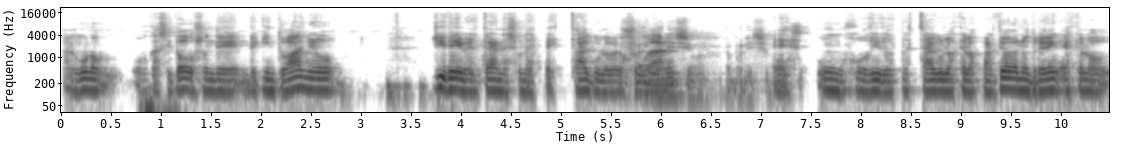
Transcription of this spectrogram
algunos o casi todos son de quinto año. G. Bertrand es un espectáculo ver Es jugar. buenísimo, es buenísimo. Es un jodido espectáculo. Es que los partidos de Notre Dame, es que los,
